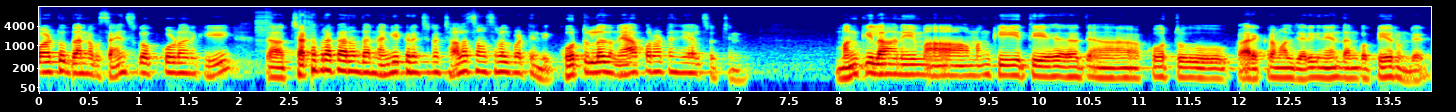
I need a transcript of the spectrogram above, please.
పాటు దాన్ని ఒక సైన్స్గా ఒప్పుకోవడానికి చట్ట ప్రకారం దాన్ని అంగీకరించడం చాలా సంవత్సరాలు పట్టింది. కోర్టుల్లో న్యాయ పోరాటం చేయాల్సి వచ్చింది. మంకీలా అని మా మంకీ కోర్టు కార్యక్రమాలు జరిగినాయని దానికి ఒక పేరు ఉండేది.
